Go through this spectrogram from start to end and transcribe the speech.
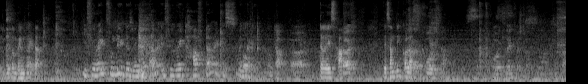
It will become Venkata. If you write fully, it is Venkata. If you write half ta, it is Venkat. Okay. Ta, uh, T is half. ta- There's something called uh, a fourth, fourth line first one. Ta.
